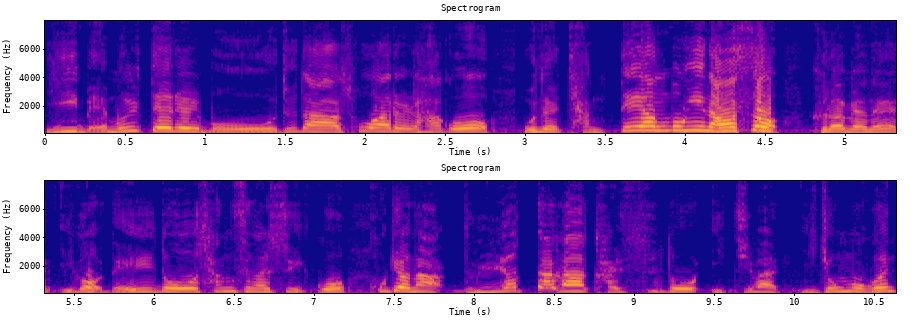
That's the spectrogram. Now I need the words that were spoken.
이 매물대를 모두 다 소화를 하고 오늘 장대 양봉이 나왔어. 그러면은 이거 내일도 상승할 수 있고 혹여나 눌렸다가 갈 수도 있지만 이 종목은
